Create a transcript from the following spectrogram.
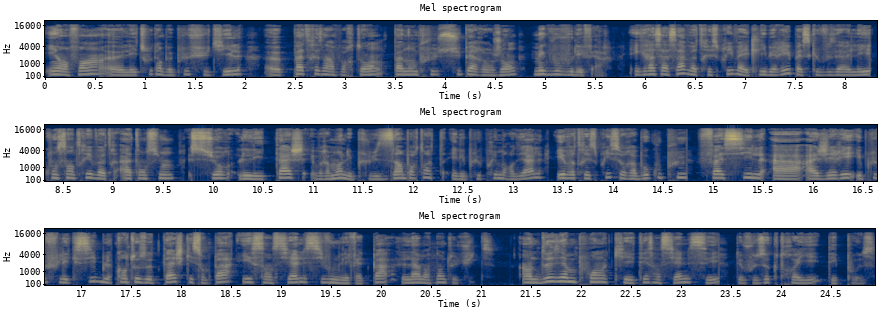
et enfin euh, les trucs un peu plus futiles, euh, pas très importants, pas non plus super urgents, mais que vous voulez faire. Et grâce à ça, votre esprit va être libéré parce que vous allez concentrer votre attention sur les tâches vraiment les plus importantes et les plus primordiales. Et votre esprit sera beaucoup plus facile à, à gérer et plus flexible quant aux autres tâches qui ne sont pas essentielles si vous ne les faites pas là maintenant tout de suite. Un deuxième point qui est essentiel, c'est de vous octroyer des pauses.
